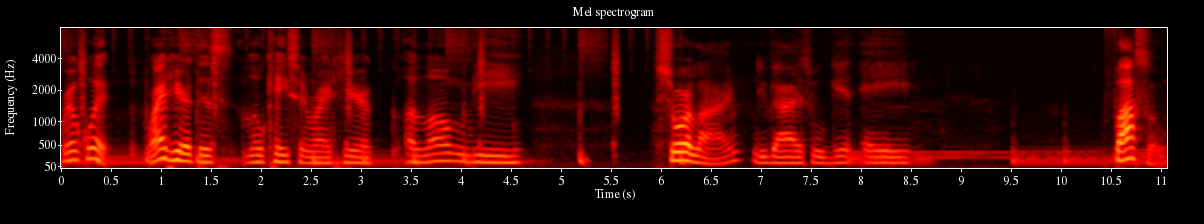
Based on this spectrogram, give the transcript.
real quick. Right here at this location right here along the shoreline, you guys will get a fossil,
